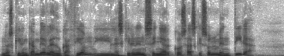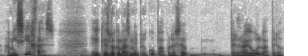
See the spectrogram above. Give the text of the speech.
Nos quieren cambiar la educación y les quieren enseñar cosas que son mentira a mis hijas, eh, que es lo que más me preocupa. Por eso, perdona que vuelva, pero,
